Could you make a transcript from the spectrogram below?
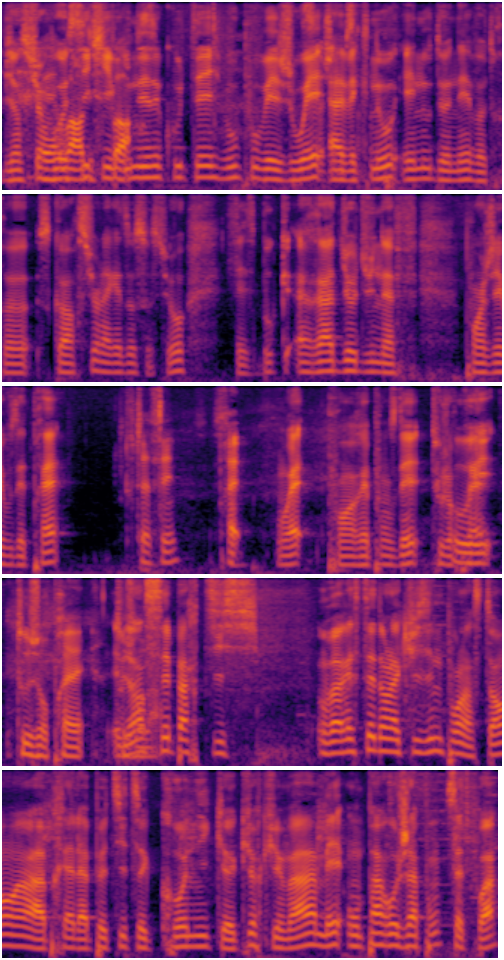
Bien sûr, vous aussi qui sport. vous nous écoutez, vous pouvez jouer Ça, avec nous et nous donner votre score sur les réseaux sociaux. Facebook Radio du 9. Point G, vous êtes prêts Tout à fait. Ouais. Point réponse D, toujours prêt Oui, toujours prêt. Eh bien, c'est parti. On va rester dans la cuisine pour l'instant, hein, après la petite chronique curcuma, mais on part au Japon cette fois.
